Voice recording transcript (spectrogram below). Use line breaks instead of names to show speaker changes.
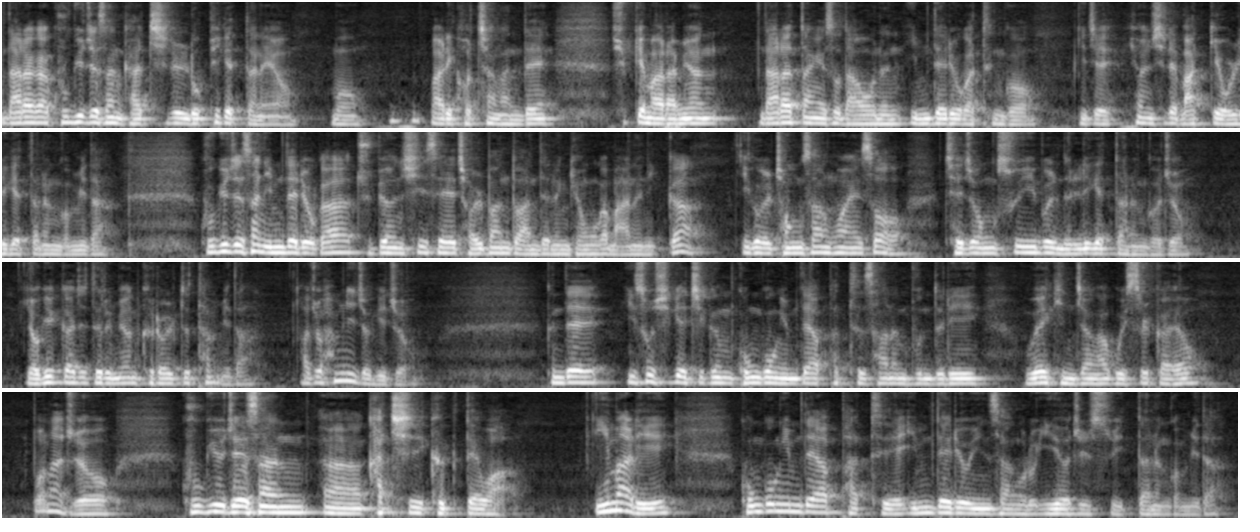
나라가 국유재산 가치를 높이겠다네요. 뭐 말이 거창한데 쉽게 말하면 나라 땅에서 나오는 임대료 같은 거 이제 현실에 맞게 올리겠다는 겁니다. 국유재산 임대료가 주변 시세의 절반도 안 되는 경우가 많으니까 이걸 정상화해서 재정 수입을 늘리겠다는 거죠. 여기까지 들으면 그럴듯합니다. 아주 합리적이죠. 근데 이 소식에 지금 공공임대 아파트 사는 분들이 왜 긴장하고 있을까요? 뻔하죠. 국유재산 아, 가치 극대화. 이 말이 공공임대 아파트의 임대료 인상으로 이어질 수 있다는 겁니다.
